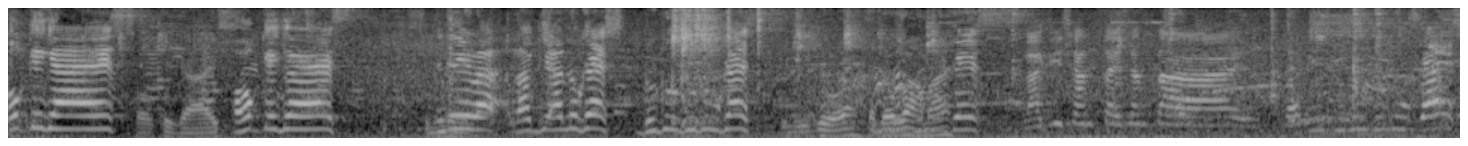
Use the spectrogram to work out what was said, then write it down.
Okey guys. Okay guys. Okey guys. Semua. Inilah lagi anu guys. Duduk-duduk guys. Duduk lah, ada orang mah. Guys. Lagi santai-santai. Lagi duduk-duduk guys.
